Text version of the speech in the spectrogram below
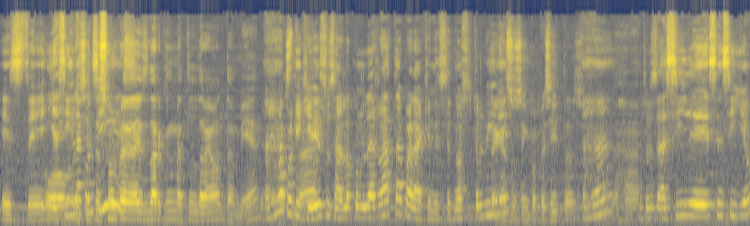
Este, y así la necesitas un consigues. Red Dark Metal Dragon también. Ajá, porque estar. quieres usarlo con la rata para que no se te olvide. Tenga sus cinco pesitos. Ajá. Ajá. Entonces así de sencillo.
